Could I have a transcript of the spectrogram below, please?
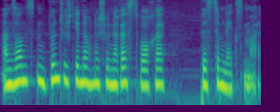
Ansonsten wünsche ich dir noch eine schöne Restwoche. Bis zum nächsten Mal.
